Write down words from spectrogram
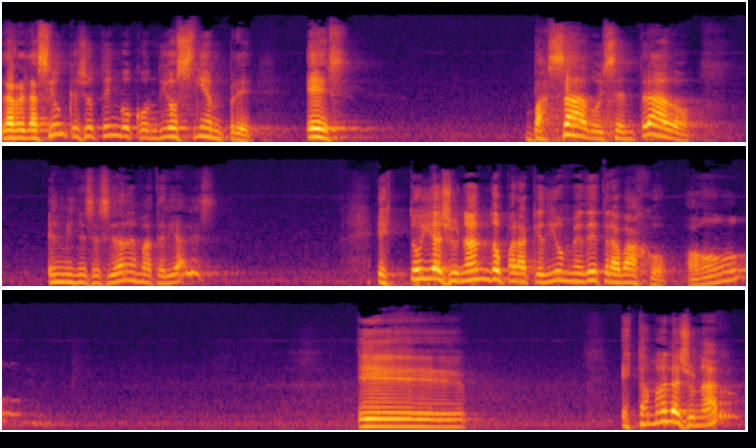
la relación que yo tengo con Dios siempre es basado y centrado en mis necesidades materiales? Estoy ayunando para que Dios me dé trabajo. Oh. Eh, ¿Está mal ayunar?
